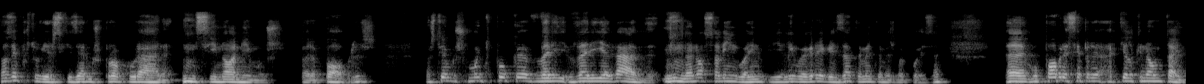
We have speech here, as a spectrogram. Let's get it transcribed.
Nós, em português, se quisermos procurar sinónimos para pobres, nós temos muito pouca vari variedade. Na nossa língua, e a língua grega é exatamente a mesma coisa, uh, o pobre é sempre aquele que não tem.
